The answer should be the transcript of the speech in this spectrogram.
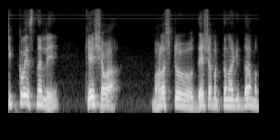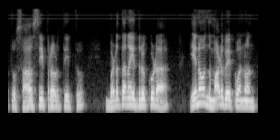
ಚಿಕ್ಕ ವಯಸ್ಸಿನಲ್ಲಿ ಕೇಶವ ಬಹಳಷ್ಟು ದೇಶಭಕ್ತನಾಗಿದ್ದ ಮತ್ತು ಸಾಹಸಿ ಪ್ರವೃತ್ತಿ ಇತ್ತು. ಬಡತನ ಇದ್ದರೂ ಕೂಡ ಏನೋ ಒಂದು ಮಾಡಬೇಕು ಅನ್ನುವಂಥ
